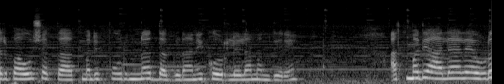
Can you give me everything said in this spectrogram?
तर पाहू शकता आतमध्ये पूर्ण दगडाने कोरलेला मंदिर आहे. आतमध्ये आल्या आल्या एवढं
